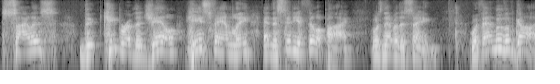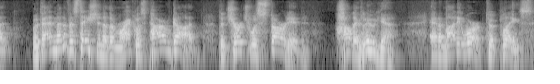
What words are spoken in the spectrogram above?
Silas, the keeper of the jail, his family, and the city of Philippi was never the same. With that move of God, with that manifestation of the miraculous power of God, the church was started. Hallelujah. And a mighty work took place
